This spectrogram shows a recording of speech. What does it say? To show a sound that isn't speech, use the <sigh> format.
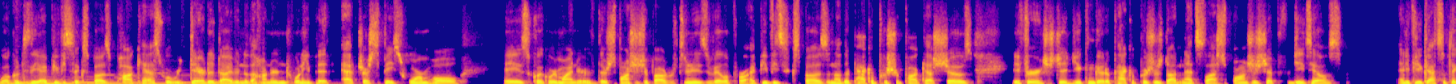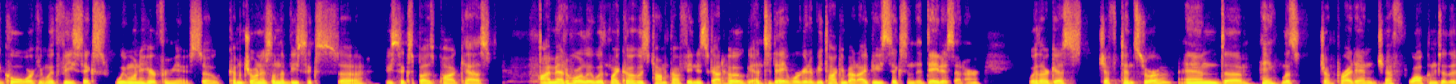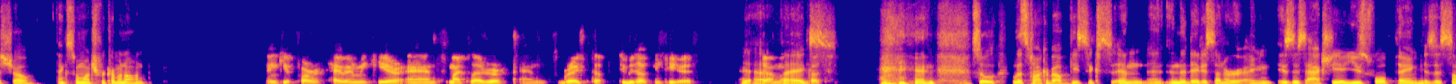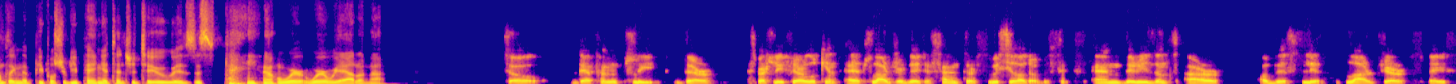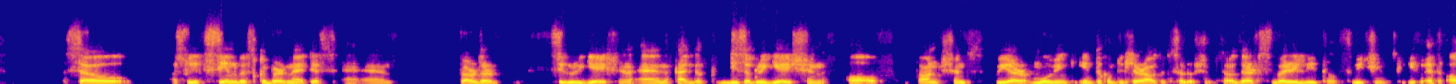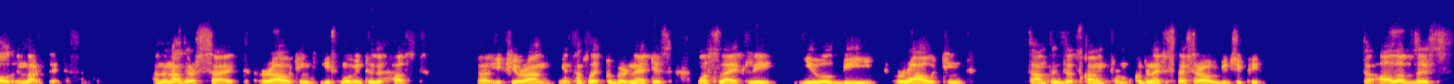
Welcome to the IPv6 Buzz podcast, where we dare to dive into the 120 bit address space wormhole. Hey, as a quick reminder, there's sponsorship opportunities available for IPv6 Buzz and other Packet Pusher podcast shows. If you're interested, you can go to packetpushers.net slash sponsorship for details. And if you've got something cool working with V6, we want to hear from you. So come join us on the V6 uh, V6 Buzz podcast. I'm Ed Horley with my co-host Tom Coffeen and Scott Hogg, and today we're going to be talking about IPv6 in the data center with our guest Jeff Tantsura. And uh, hey, let's jump right in. Jeff, welcome to the show. Thanks so much for coming on. Thank you for having me here, and it's my pleasure. And it's great to, to be talking to you. Yeah, thanks. <laughs> so let's talk about V6 in, in the data center. I mean, is this actually a useful thing? Is this something that people should be paying attention to? Is this, <laughs> you know, where, where are we at on that? So definitely there, especially if you are looking at larger data centers, we see a lot of V6. And the reasons are obviously larger space. So as we've seen with Kubernetes and further segregation and kind of disaggregation of functions, we are moving into completely routed solutions. So there's very little switching, if at all, in large data centers. On another side, routing is moving to the host. So if you run in something like Kubernetes, most likely you will be routing something that's coming from Kubernetes cluster or BGP. So all of this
